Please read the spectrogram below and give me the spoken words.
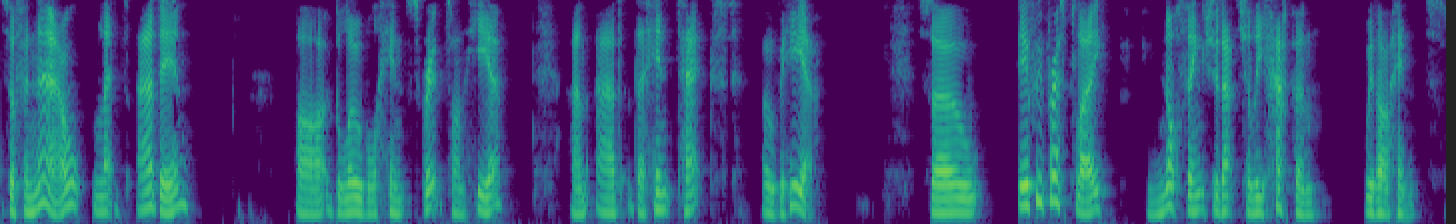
So for now, let's add in our global hint script on here and add the hint text over here. So if we press play, nothing should actually happen with our hints.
